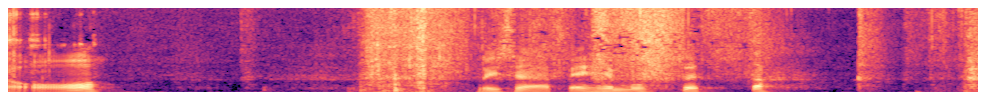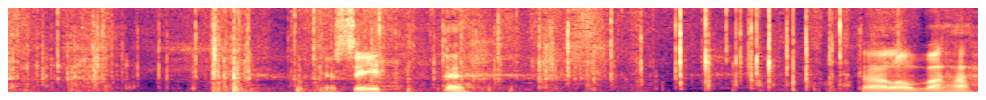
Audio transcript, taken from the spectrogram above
Joo. Lisää pehemustetta. Ja sitten täällä on vähän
